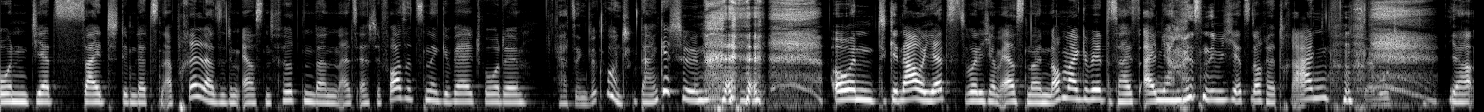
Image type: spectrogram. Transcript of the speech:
und jetzt seit dem letzten April, also dem 1.4., dann als erste Vorsitzende gewählt wurde. Herzlichen Glückwunsch. Dankeschön. und genau jetzt wurde ich am 1.9. nochmal gewählt. Das heißt, ein Jahr müssen die mich jetzt noch ertragen. Sehr gut. Ja,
